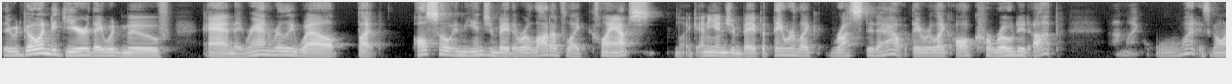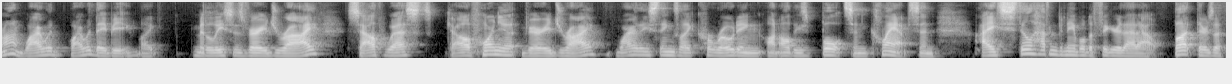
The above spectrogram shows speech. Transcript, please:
They would go into gear, they would move, and they ran really well. But also in the engine bay, there were a lot of like clamps, like any engine bay, but they were like rusted out. They were like all corroded up. I'm like, what is going on? Why would why would they be like Middle East is very dry. Southwest California, very dry. Why are these things like corroding on all these bolts and clamps? And I still haven't been able to figure that out. But there's a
